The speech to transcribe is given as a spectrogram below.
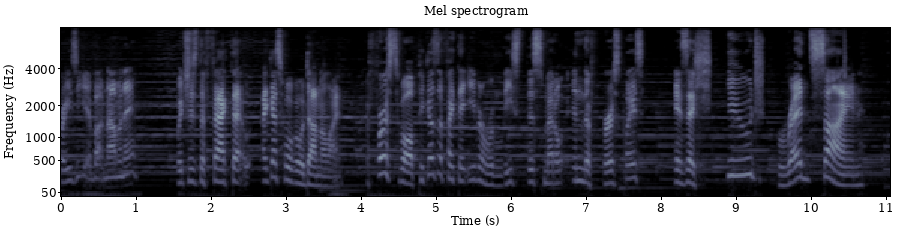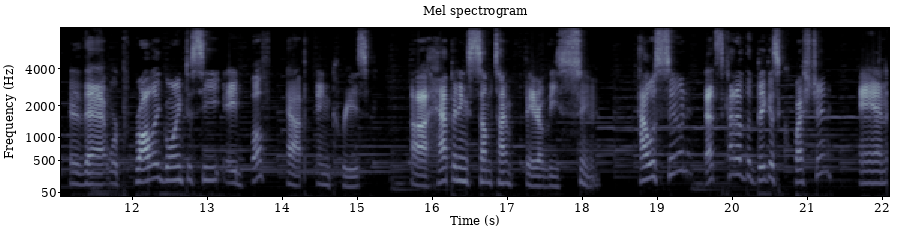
crazy about Naminé, which is the fact that I guess we'll go down the line. First of all, because the fact they even released this medal in the first place is a huge red sign that we're probably going to see a buff cap increase uh, happening sometime fairly soon. How soon? That's kind of the biggest question. And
